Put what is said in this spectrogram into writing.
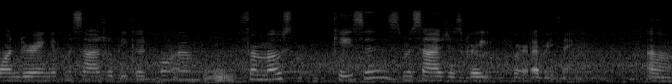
wondering if massage will be good for them, Mhm. for most cases, massage is great for everything. Um,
